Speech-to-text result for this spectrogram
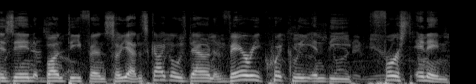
is in bunt defense. So yeah, this guy goes down very quickly in the first inning.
